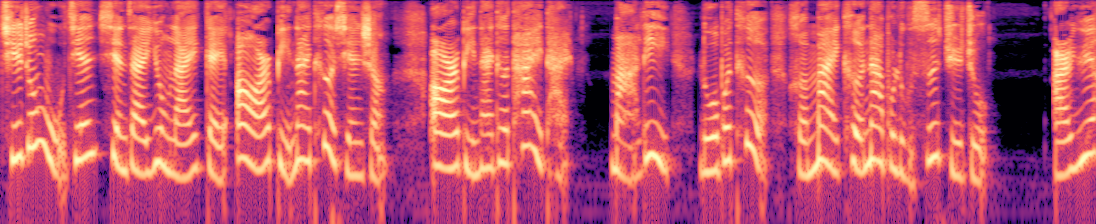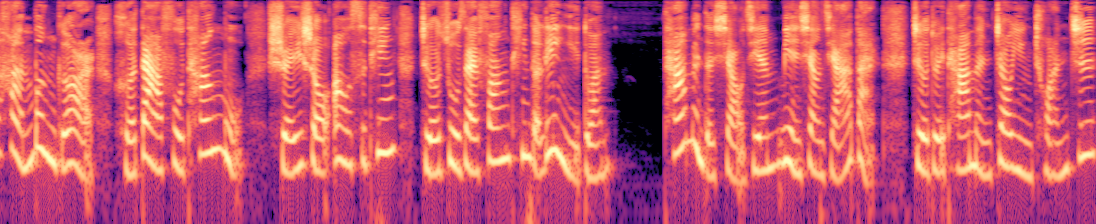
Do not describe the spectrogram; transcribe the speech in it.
其中五间现在用来给奥尔比奈特先生、奥尔比奈特太太、玛丽、罗伯特和麦克纳布鲁斯居住，而约翰·孟格尔和大副汤姆、水手奥斯汀则住在方厅的另一端。他们的小间面向甲板，这对他们照应船只、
